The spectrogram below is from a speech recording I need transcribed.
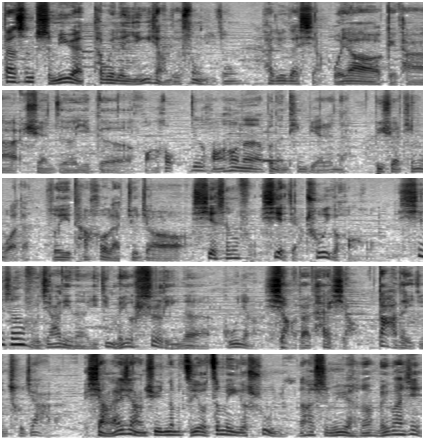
但是史密远他为了影响这个宋理宗，他就在想，我要给他选择一个皇后，这个皇后呢不能听别人的，必须要听我的，所以他后来就叫谢生府谢家出一个皇后。谢生府家里呢已经没有适龄的姑娘，小的太小，大的已经出嫁了。想来想去，那么只有这么一个庶女。然后史明远说没关系，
